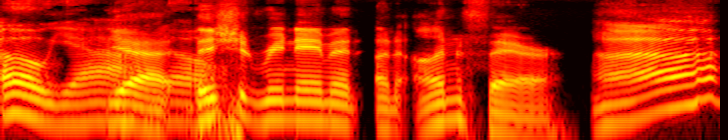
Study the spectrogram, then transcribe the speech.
Oh yeah. Yeah, no. they should rename it an unfair. Huh?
